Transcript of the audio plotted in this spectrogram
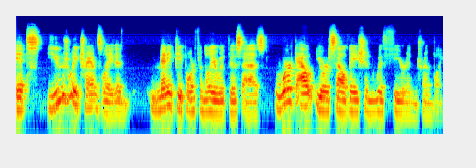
It's usually translated, many people are familiar with this as work out your salvation with fear and trembling.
